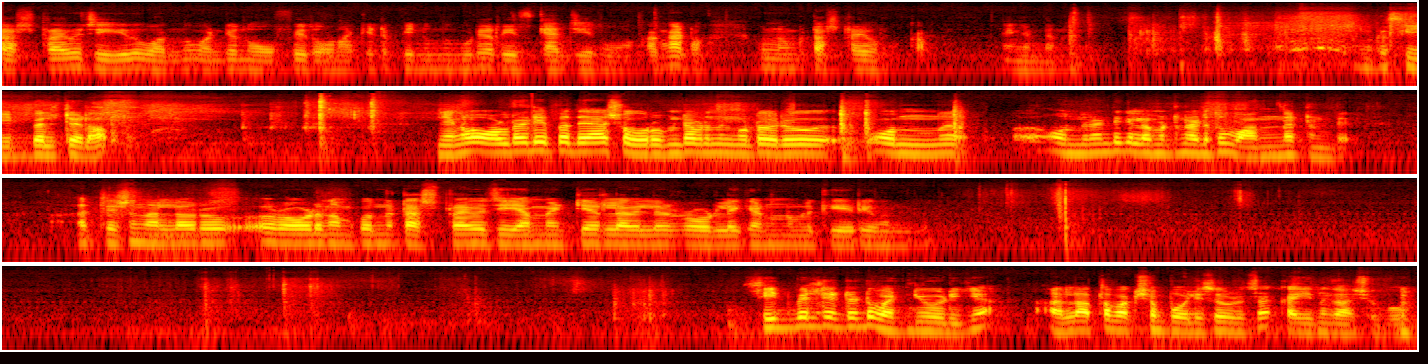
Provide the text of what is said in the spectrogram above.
ടെസ്റ്റ് ഡ്രൈവ് ചെയ്ത് വന്ന് വണ്ടി ഒന്ന് ഓഫ് ചെയ്ത് ഓണാക്കിയിട്ട് പിന്നെ ഒന്നും കൂടി റീസ്കാൻ ചെയ്ത് നോക്കാം കേട്ടോ. അപ്പം നമുക്ക് ടെസ്റ്റ് ഡ്രൈവ് നോക്കാം. എങ്ങനെയാണ് നമുക്ക് സീറ്റ് ബെൽറ്റ് ഇടാം. ഞങ്ങൾ ഓൾറെഡി ഇപ്പോൾ ആ ഷോറൂമിന്റെ അവിടെ ഇങ്ങോട്ട് ഒരു ഒന്ന് ഒന്ന് രണ്ട് കിലോമീറ്ററിന്റെ അടുത്ത് വന്നിട്ടുണ്ട്. അത്യാവശ്യം നല്ലൊരു റോഡ് നമുക്കൊന്ന് ടെസ്റ്റ് ഡ്രൈവ് ചെയ്യാൻ പറ്റിയ ലെവലിൽ റോഡിലേക്കാണ് നമ്മൾ കയറി വന്നത്. സീറ്റ് ബെൽറ്റ് ഇട്ടിട്ട് വണ്ടി ഓടിക്കുക. അല്ലാത്ത പക്ഷം പോലീസ് വിളിച്ചാൽ കയ്യിൽ നിന്ന് കാശ് പോകും.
